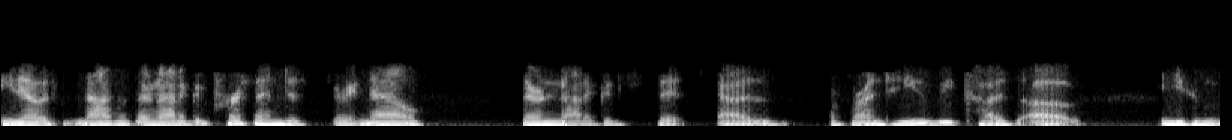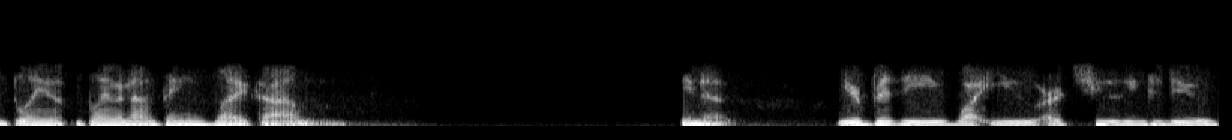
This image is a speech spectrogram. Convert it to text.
you know, it's not that they're not a good person, just right now, they're not a good fit as a friend to you because of, you can blame blame it on things like, um, you know, you're busy, what you are choosing to do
